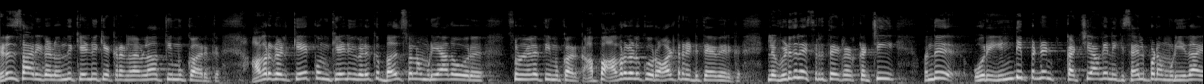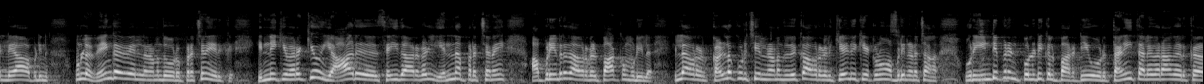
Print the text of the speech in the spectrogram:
இடதுசாரிகள் வந்து கேள்வி கேட்குற நிலைமையில தான் திமுக இருக்கு. அவர்கள் கேட்கும் கேள்விகளுக்கு பதில் சொல்ல முடியாத ஒரு சூழ்நிலை திமுக இருக்கு. அப்போ அவர்களுக்கு ஒரு ஆல்டர்னேட்டிவ் தேவை இருக்கு. இல்லை விடுதலை சிறுத்தைகள் கட்சி வந்து ஒரு இண்டிபெண்டன்ட் கட்சியாக இன்னைக்கு செயல்பட முடியுதா இல்லையா அப்படின்னு உள்ள வேங்கவேலில் நடந்த ஒரு பிரச்சனை இருக்கு. இன்னைக்கு வரைக்கும் யாரு செய்தார்கள் என்ன பிரச்சனை அப்படின்றத அவர்கள் பார்க்க முடியல. இல்லை அவர்கள் கள்ளக்குறிச்சியில் நடந்ததுக்கு அவர்கள் கேள்வி கேட்கணும் அப்படின்னு நினைச்சாங்க. ஒரு இண்டிபெண்டன்ட் பொலிட்டிக்கல் பார்ட்டி ஒரு தனி தலைவராக இருக்கிற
